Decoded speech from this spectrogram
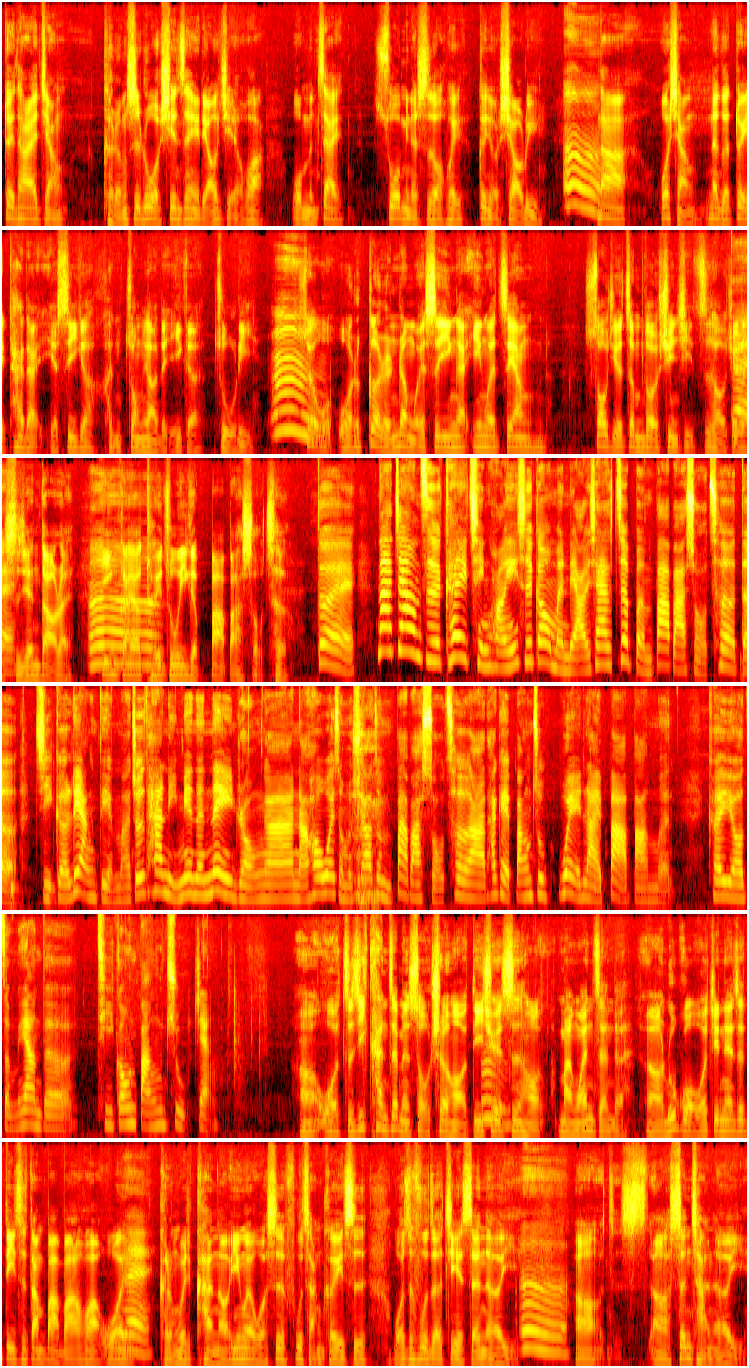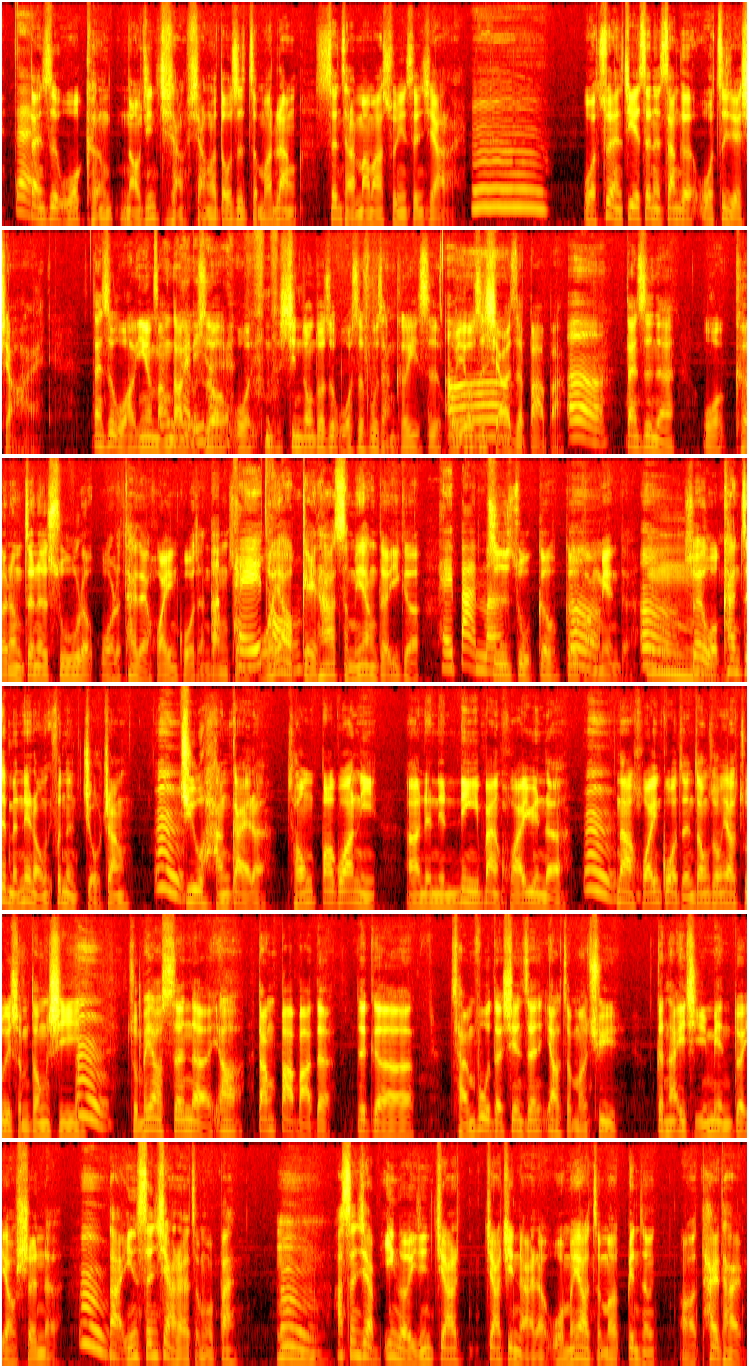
对他来讲，可能是如果先生也了解的话，我们在说明的时候会更有效率。嗯，那我想，那个对太太也是一个很重要的一个助力。嗯，所以我，我的个人认为是应该因为这样收集了这么多的讯息之后，觉得时间到了，嗯。应该要推出一个爸爸手册。对，那这样子可以请黄医师跟我们聊一下这本爸爸手册的几个亮点吗？就是它里面的内容啊，然后为什么需要这本爸爸手册啊？它可以帮助未来爸爸们可以有怎么样的提供帮助？这样，啊、我仔细看这本手册哈，的确是哈蛮完整的。呃，如果我今天是第一次当爸爸的话，我也可能会看哦，因为我是妇产科医师，我是负责接生而已。嗯，啊呃生产而已，对。但是我可能脑筋想想的都是怎么让生产的妈妈顺利生下来。嗯，我虽然接生了三个我自己的小孩，但是我因为忙到有时候 我心中都是我是妇产科医师，哦。我又是小孩子的爸爸，嗯，但是呢，我可能真的疏忽了我的太太怀孕过程当中我要给她什么样的一个陪伴吗？资助各各方面的。嗯所以我看这本内容分成九章，嗯几乎涵盖了从包括你啊，你你另一半怀孕了，嗯那怀孕过程当中要注意什么东西？嗯准备要生了，要当爸爸的那个产妇的先生要怎么去跟他一起去面对要生了？嗯，那已经生下来怎么办？嗯啊，生下婴儿已经加加进来了，我们要怎么变成呃太太？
